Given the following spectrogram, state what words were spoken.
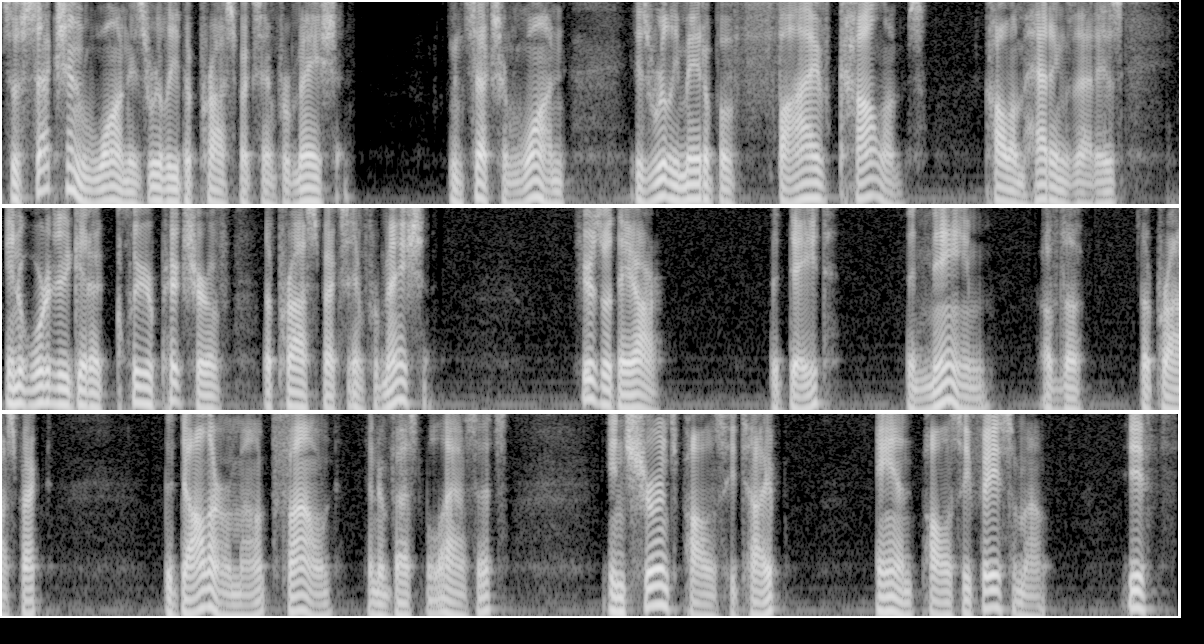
So, section one is really the prospect's information. And section one is really made up of five columns, column headings, that is, in order to get a clear picture of the prospect's information. Here's what they are the date, the name of the, the prospect, the dollar amount found in investable assets, insurance policy type, and policy face amount, if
